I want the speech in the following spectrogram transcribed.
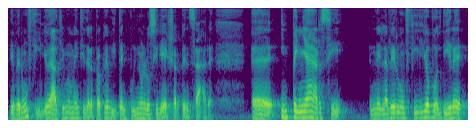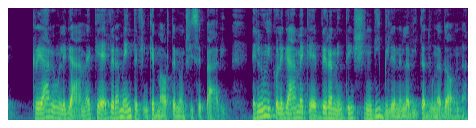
di avere un figlio e altri momenti della propria vita in cui non lo si riesce a pensare. Eh, impegnarsi nell'avere un figlio vuol dire creare un legame che è veramente finché morte non ci separi. È l'unico legame che è veramente inscindibile nella vita di una donna.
